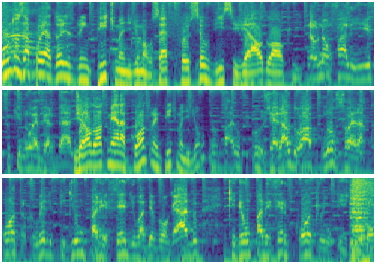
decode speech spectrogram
Um dos apoiadores do impeachment de Dilma Rousseff foi o seu vice, Geraldo Alckmin. Não, não fale isso que não é verdade. Geraldo Alckmin era contra o impeachment de Dilma? O, o Geraldo Alckmin não só era contra, como ele pediu um parecer de um advogado que deu um parecer contra o impeachment.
